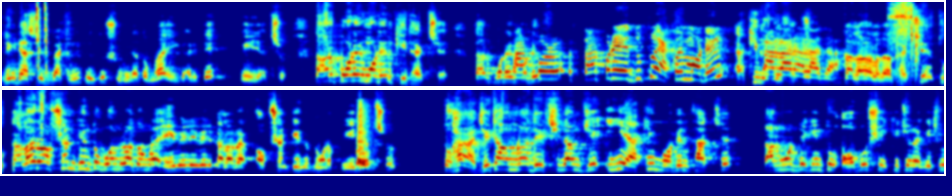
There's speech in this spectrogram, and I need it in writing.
লিড অ্যাসিড ব্যাটারি কিন্তু সুবিধা তোমরা এই গাড়িতে পেয়ে যাচ্ছ। তারপরের মডেল কি থাকছে? তারপরের মডেল তারপরে দুটো একই মডেল একই কালার আলাদা। কালার আলাদা থাকছে। তো কালার অপশন কিন্তু বন্ধুরা তোমরা এভেলেবেল কালার অপশন কিন্তু তোমরা পেয়ে যাচ্ছ। তো হ্যাঁ যেটা আমরা দেখছিলাম যে এই একই মডেল থাকছে তার মধ্যে কিন্তু অবশ্যই কিছু না কিছু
